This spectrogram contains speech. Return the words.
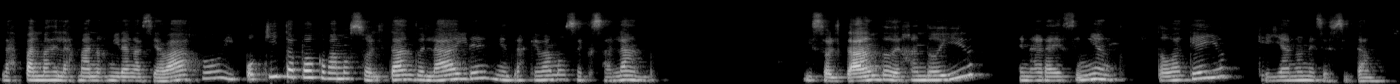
Las palmas de las manos miran hacia abajo y poquito a poco vamos soltando el aire mientras que vamos exhalando. Y soltando, dejando ir en agradecimiento todo aquello que ya no necesitamos.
